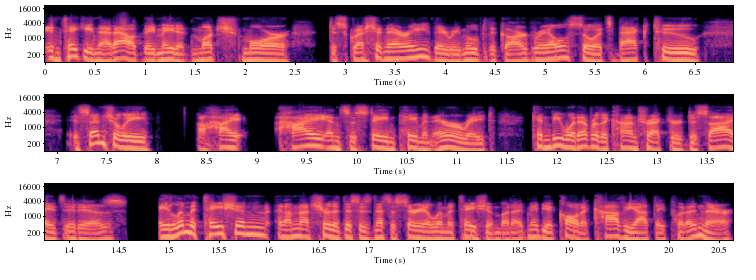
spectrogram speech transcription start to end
in taking that out, they made it much more discretionary. They removed the guardrails. So it's back to essentially a high high and sustained payment error rate can be whatever the contractor decides it is. A limitation, and I'm not sure that this is necessarily a limitation, but I, maybe I call it a caveat they put in there,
